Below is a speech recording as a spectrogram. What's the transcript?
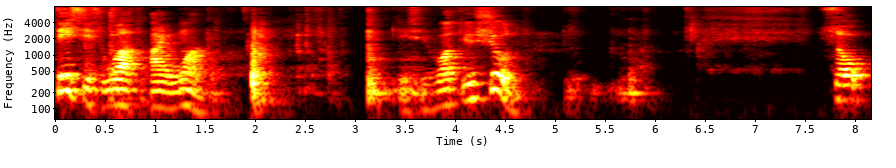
This is what I want. This is what you should. So,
